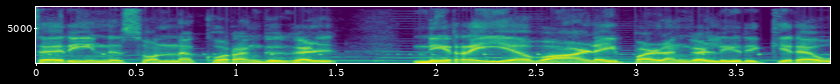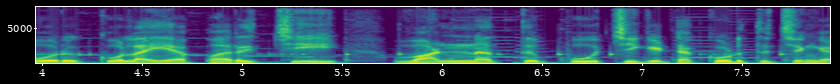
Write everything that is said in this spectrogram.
சரின்னு சொன்ன குரங்குகள் நிறைய வாழைப்பழங்கள் இருக்கிற ஒரு குலைய பறிச்சு வண்ணத்து பூச்சிக்கிட்ட கொடுத்துச்சுங்க.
